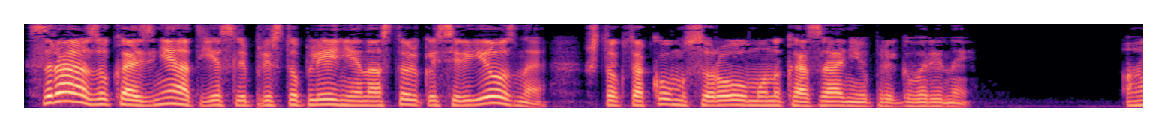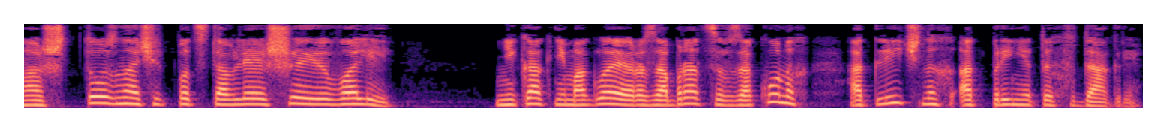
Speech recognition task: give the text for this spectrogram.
Сразу казнят, если преступление настолько серьезное, что к такому суровому наказанию приговорены». «А что значит «подставляй шею, вали»?» Никак не могла я разобраться в законах, отличных от принятых в Дагре.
